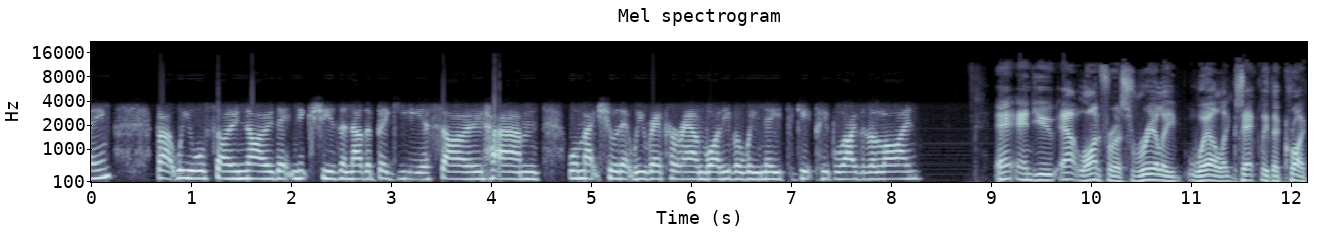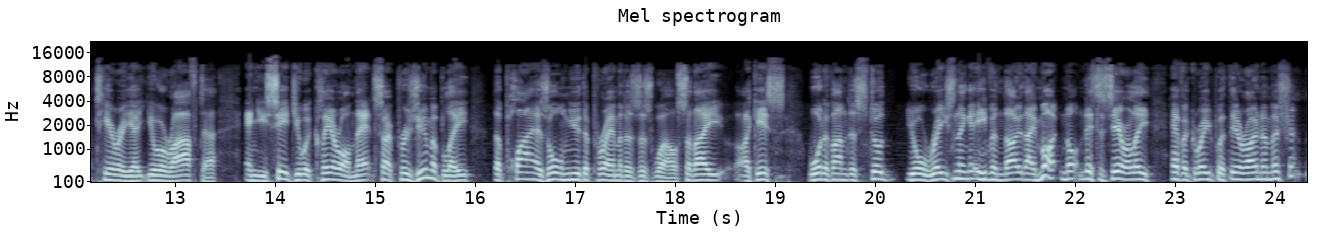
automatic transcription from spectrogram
team. But we also know that next year's another big year. So um, we'll make sure that we wrap around whatever we need to get people over the line. And you outlined for us really well exactly the criteria you were after, and you said you were clear on that. So, presumably, the players all knew the parameters as well. So, they, I guess, would have understood your reasoning, even though they might not necessarily have agreed with their own omission?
